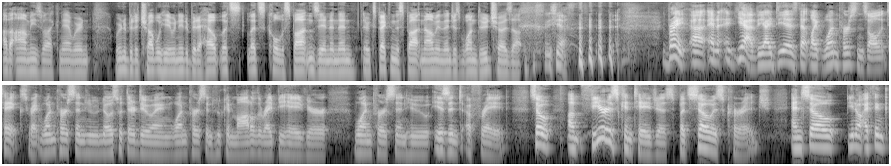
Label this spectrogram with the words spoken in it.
other armies were like, "Man, we're in we're in a bit of trouble here. We need a bit of help. Let's let's call the Spartans in." And then they're expecting the Spartan army, and then just one dude shows up. yeah. Right. Uh, and, and, yeah, the idea is that like one person's all it takes, right? One person who knows what they're doing, one person who can model the right behavior, one person who isn't afraid. So um, fear is contagious, but so is courage. And so, you know, I think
